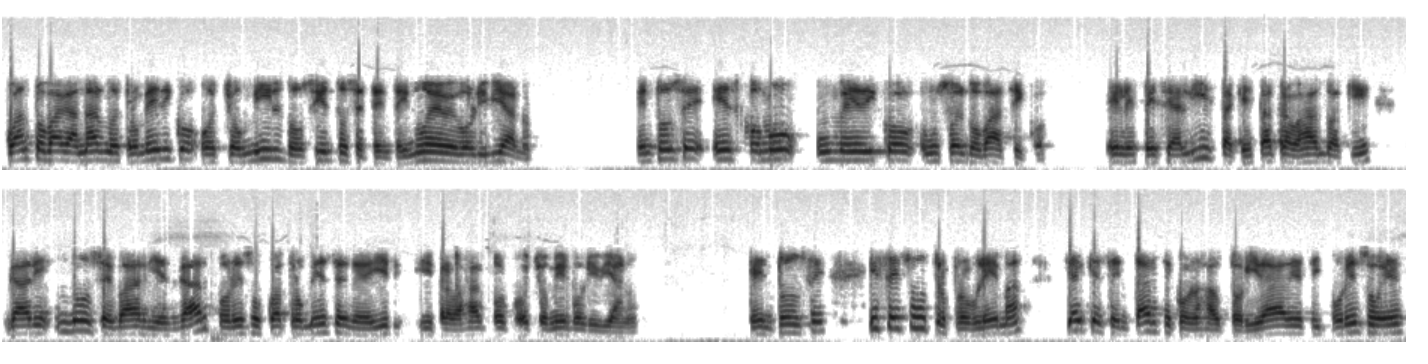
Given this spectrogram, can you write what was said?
¿Cuánto va a ganar nuestro médico? 8.279 bolivianos. Entonces es como un médico, un sueldo básico. El especialista que está trabajando aquí, Gary, no se va a arriesgar por esos cuatro meses de ir y trabajar por ocho mil bolivianos. Entonces, ese es otro problema que hay que sentarse con las autoridades y por eso es,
